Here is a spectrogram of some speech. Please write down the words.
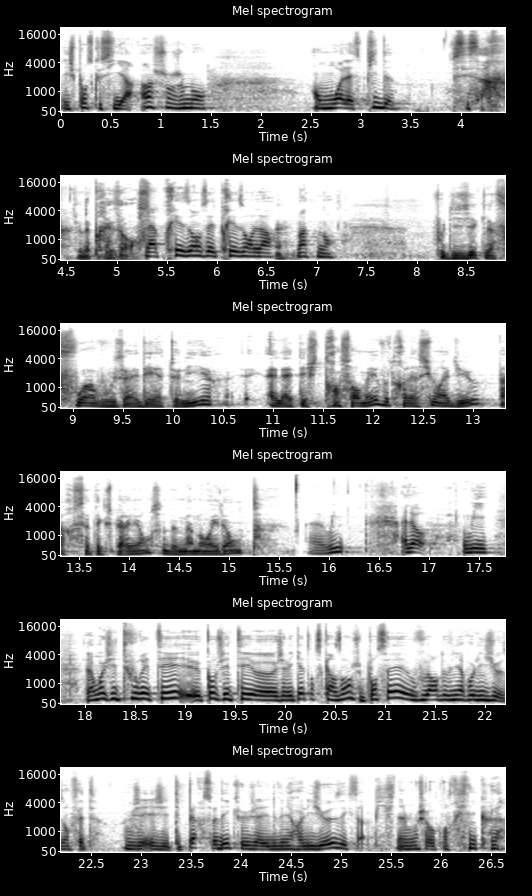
Et je pense que s'il y a un changement en moi, la speed, c'est ça. C'est la présence. La présence, être présent là, maintenant. Vous disiez que la foi vous a aidé à tenir. Elle a été transformée, votre relation à Dieu, par cette expérience de maman aidante? Euh, Oui. Alors, oui. Alors moi, j'ai toujours été, euh, quand j'étais, euh, j'avais 14-15 ans, je pensais vouloir devenir religieuse, en fait. J'étais persuadée que j'allais devenir religieuse et que ça. Puis finalement, j'ai rencontré Nicolas.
